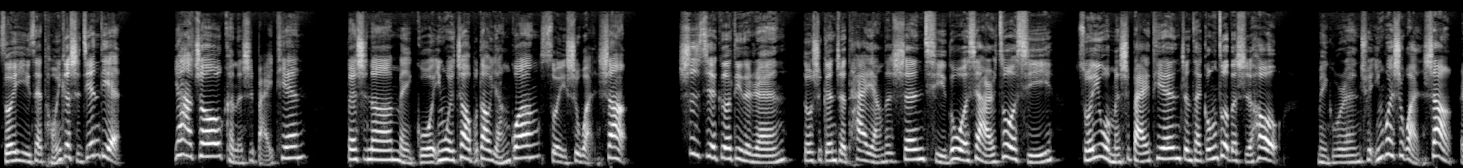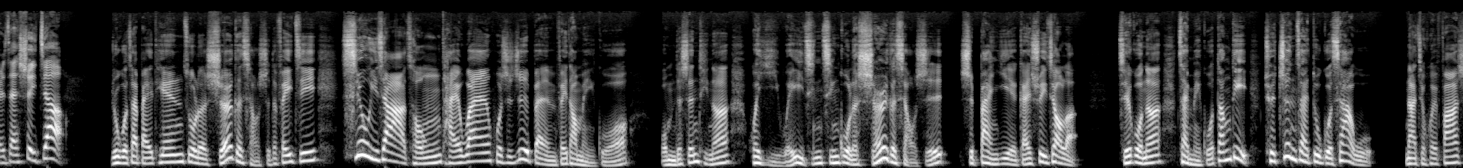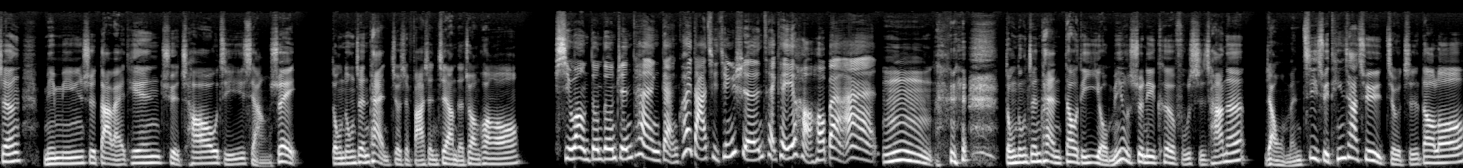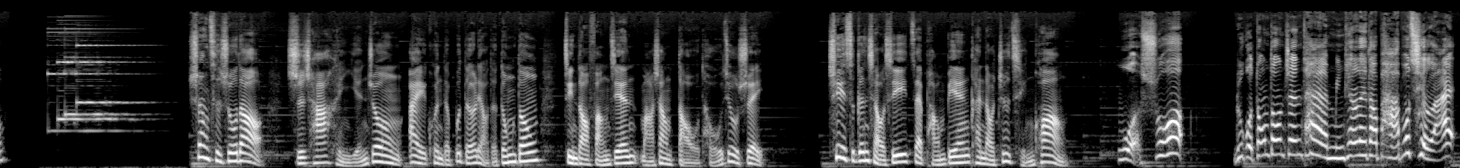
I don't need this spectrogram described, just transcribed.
所以在同一个时间点，亚洲可能是白天，但是呢，美国因为照不到阳光，所以是晚上。世界各地的人都是跟着太阳的升起落下而作息，所以我们是白天正在工作的时候，美国人却因为是晚上而在睡觉。如果在白天坐了十二个小时的飞机，咻一下从台湾或是日本飞到美国，我们的身体呢，会以为已经经过了十二个小时，是半夜该睡觉了。结果呢，在美国当地却正在度过下午，那就会发生明明是大白天却超级想睡。东东侦探就是发生这样的状况哦。希望东东侦探赶快打起精神，才可以好好办案。嗯，东东侦探到底有没有顺利克服时差呢？让我们继续听下去就知道喽。上次说到时差很严重，爱困得不得了的东东进到房间，马上倒头就睡。Cheese 跟小西在旁边看到这情况，我说：“如果东东侦探明天累到爬不起来。”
